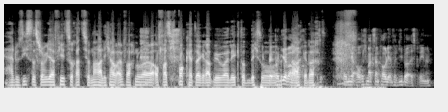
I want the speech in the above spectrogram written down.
Ja, du siehst das schon wieder viel zu rational. Ich habe einfach nur auf was ich Bock hätte gerade mir überlegt und nicht so Bei, bei mir aber nachgedacht. auch. Bei mir auch. Ich mag St. Pauli einfach lieber als Bremen.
